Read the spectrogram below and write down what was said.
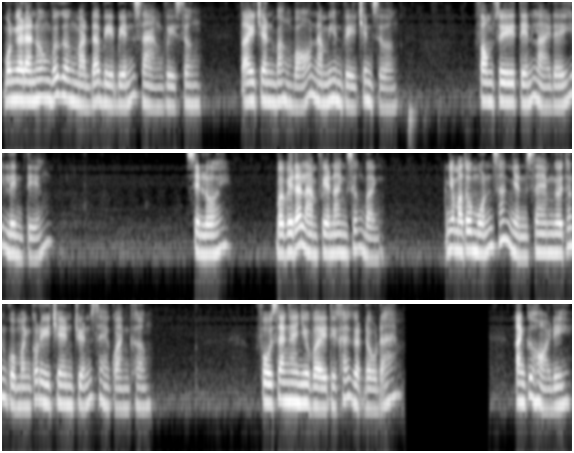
Một người đàn ông với gương mặt đã bị biến dạng vì sưng. Tay chân băng bó nằm yên về trên giường. Phong Duy tiến lại đấy lên tiếng. Xin lỗi, bởi vì đã làm phiền anh dưỡng bệnh. Nhưng mà tôi muốn xác nhận xem người thân của mình có đi trên chuyến xe của anh không. Phụ xe nghe như vậy thì khách gật đầu đáp. Anh cứ hỏi đi.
